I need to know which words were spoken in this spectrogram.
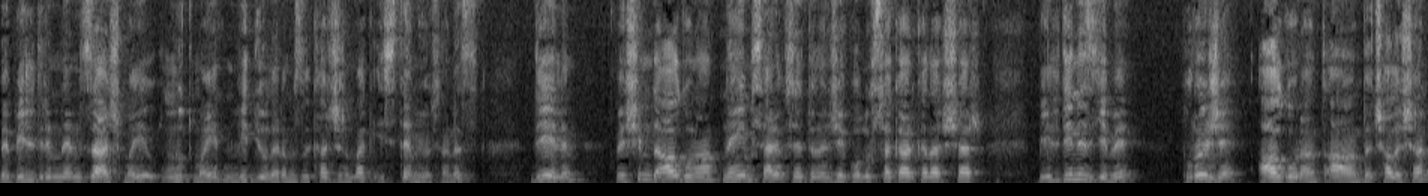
ve bildirimlerinizi açmayı unutmayın videolarımızı kaçırmak istemiyorsanız. Diyelim ve şimdi Algorand Name servise dönecek olursak arkadaşlar bildiğiniz gibi proje Algorand ağında çalışan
